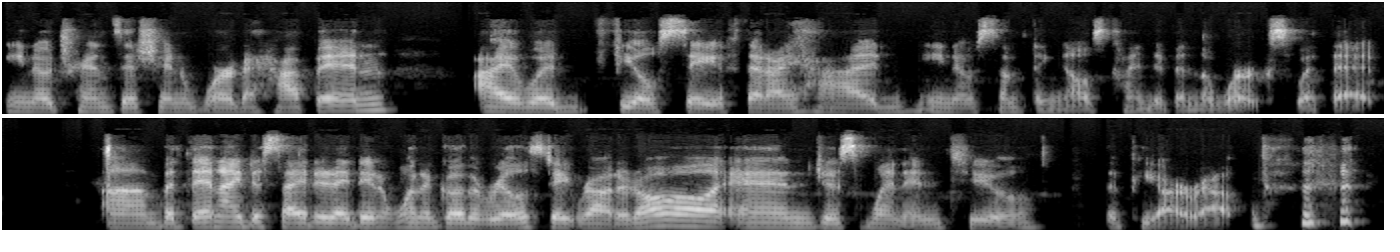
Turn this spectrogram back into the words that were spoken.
you know, transition were to happen, I would feel safe that I had, you know, something else kind of in the works with it. Um, but then I decided I didn't want to go the real estate route at all and just went into the PR route.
